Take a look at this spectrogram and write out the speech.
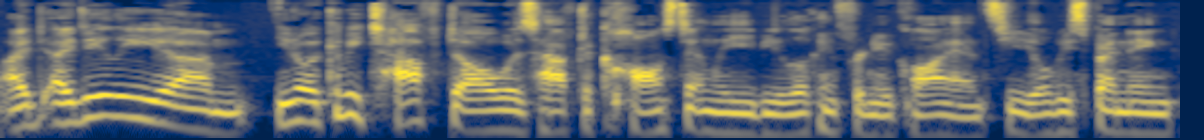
Ideally, um, you know, it can be tough to always have to constantly be looking for new clients. You'll be spending,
